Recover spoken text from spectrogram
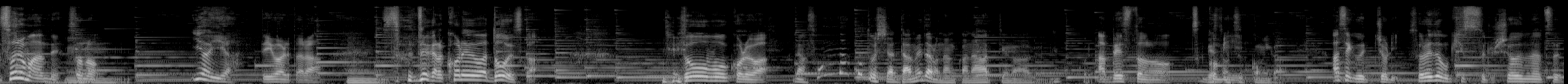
それもあんねん。その、いやいやって言われたら、うんそだからこれはどうですか？どう思うこれは？そんなことしちゃダメだろなんかなっていうのはあるよねあ、ベストのツッコミベストのツッ。コミが汗ぐっちょり。それでもキスする少年の夏。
